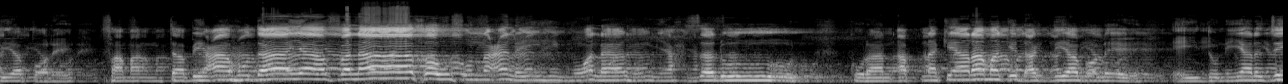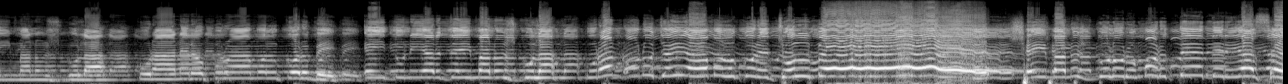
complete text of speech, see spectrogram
দিয়া পড়ে, ফামান তাবিআ হুদায়া ফালা খাউফুন আলাইহিম ওয়ালা হুম ইয়াহজানুন। কোরআন আপনাকে আর আমাকে ডাক দিয়া বলে এই দুনিয়ার যেই মানুষগুলা কোরআনের উপর আমল করবে, এই দুনিয়ার যেই মানুষগুলা কোরআন অনুযায়ী আমল করে চলবে, সেই মানুষগুলোর মরতে দেরি আছে।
